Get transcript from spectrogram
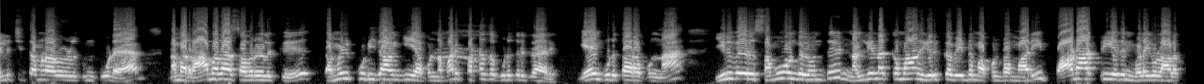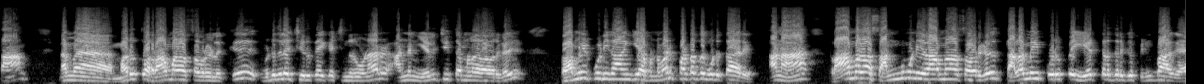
எழுச்சி தமிழ் அவர்களுக்கும் கூட நம்ம ராமதாஸ் அவர்களுக்கு தமிழ் குடிதாங்கி அப்படின்ற மாதிரி பட்டத்தை கொடுத்திருக்கிறாரு. ஏன் கொடுத்தாரு அப்படின்னா இருவேறு சமூகங்கள் வந்து நல்லிணக்கமாக இருக்க வேண்டும் அப்படின்ற மாதிரி பாடாற்றியதன் விளைவுகளால தான் நம்ம மருத்துவர் ராமதாஸ் அவர்களுக்கு விடுதலை சிறுத்தை கட்சி நிறுவனர் அண்ணன் எழுச்சி தமிழர் அவர்கள் தமிழ் குடிதாங்கி அப்படின்ற மாதிரி பட்டத்தை கொடுத்தாரு. ஆனா ராமதாஸ் அன்புமணி ராமதாஸ் அவர்கள் தலைமை பொறுப்பை ஏற்றதற்கு பின்பாக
